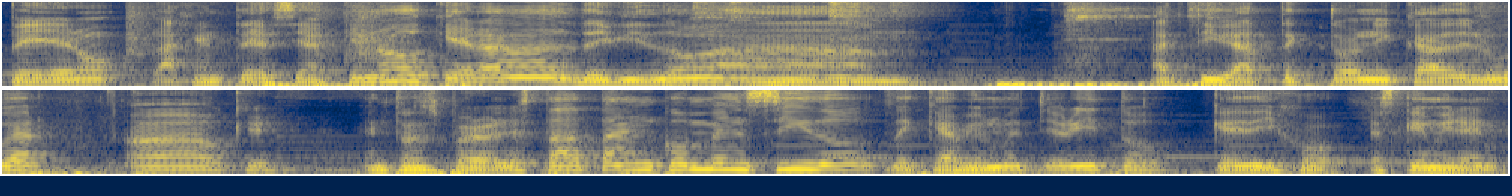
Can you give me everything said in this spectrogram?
Pero la gente decía que no, que era debido a actividad tectónica del lugar. Ah, ok. Entonces, pero él estaba tan convencido de que había un meteorito que dijo, es que miren,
